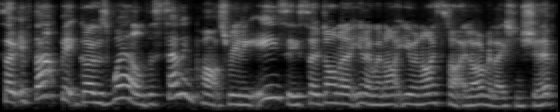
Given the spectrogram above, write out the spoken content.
So if that bit goes well, the selling part's really easy. So Donna, you know, when I, you and I started our relationship,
